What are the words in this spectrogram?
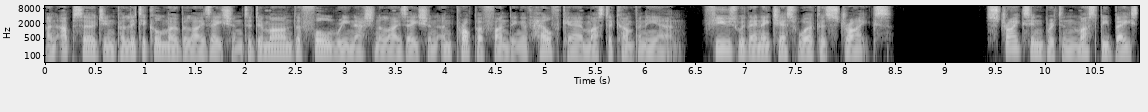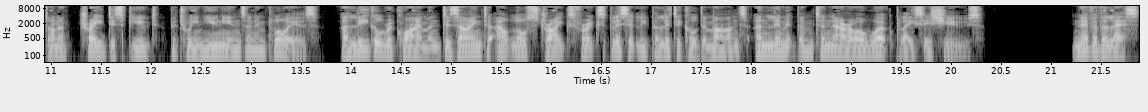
an upsurge in political mobilization to demand the full renationalization and proper funding of healthcare must accompany an fuse with NHS workers' strikes. Strikes in Britain must be based on a trade dispute between unions and employers, a legal requirement designed to outlaw strikes for explicitly political demands and limit them to narrower workplace issues. Nevertheless,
